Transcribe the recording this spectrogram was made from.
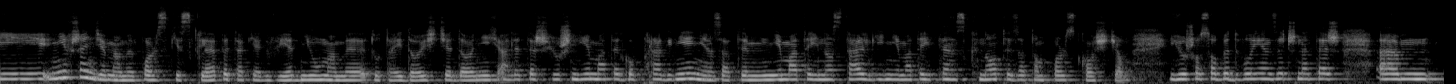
I nie wszędzie mamy polskie sklepy, tak jak w Wiedniu mamy tutaj dojście do nich, ale też już nie ma tego pragnienia za tym, nie ma tej nostalgii, nie ma tej tęsknoty za tą polskością. I już osoby dwujęzyczne też um,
